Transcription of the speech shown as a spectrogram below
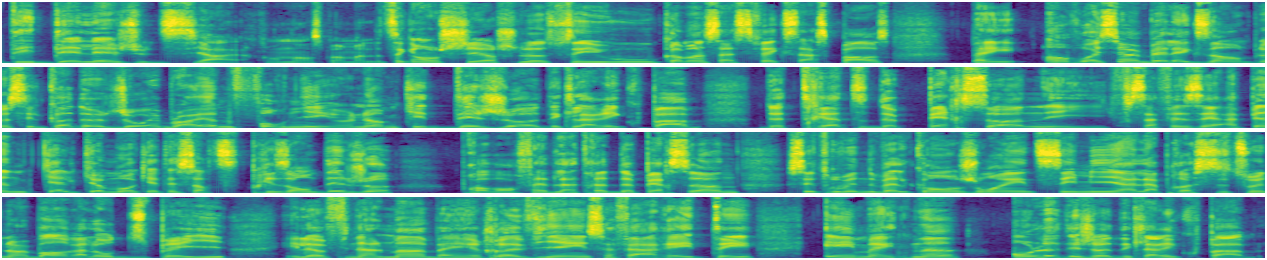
des délais judiciaires qu'on a en ce moment. Tu sais, quand on cherche, là, c'est où, comment ça se fait que ça se passe, ben, en voici un bel exemple. C'est le cas de Joey Brian Fournier, un homme qui est déjà déclaré coupable de traite de personnes et ça faisait à peine quelques mois qu'il était sorti de prison déjà pour avoir fait de la traite de personnes, s'est trouvé une nouvelle conjointe, s'est mis à la prostituer d'un bord à l'autre du pays et là finalement ben revient, se fait arrêter et maintenant on l'a déjà déclaré coupable.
